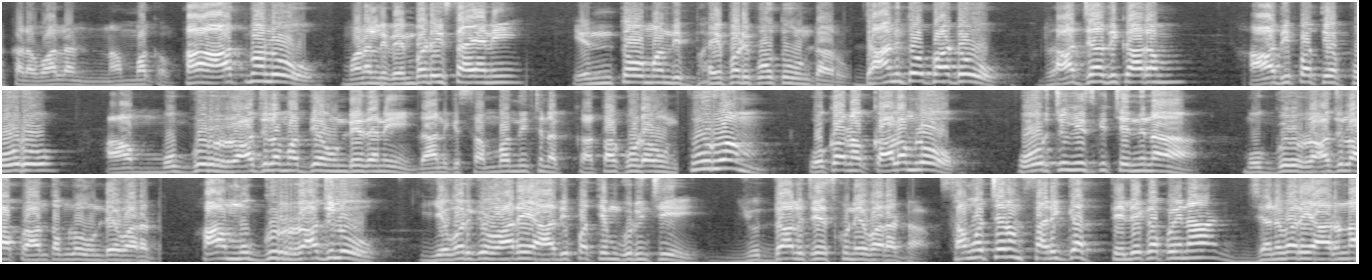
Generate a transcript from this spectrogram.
అక్కడ వాళ్ళ నమ్మకం. ఆ ఆత్మలు మనల్ని వెంబడిస్తాయని ఎంతో మంది భయపడిపోతూ ఉంటారు. దానితో పాటు రాజ్యాధికారం ఆధిపత్య పోరు ఆ ముగ్గురు రాజుల మధ్య ఉండేదని దానికి సంబంధించిన కథ కూడా ఉంది. పూర్వం ఒకనొక కాలంలో పోర్చుగీస్కి చెందిన ముగ్గురు రాజులు ఆ ప్రాంతంలో ఉండేవారట. ఆ ముగ్గురు రాజులు ఎవరికి వారే ఆధిపత్యం గురించి యుద్ధాలు చేసుకునేవారట. సంవత్సరం సరిగ్గా తెలియకపోయినా జనవరి ఆరున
